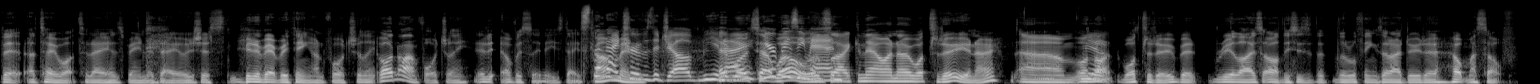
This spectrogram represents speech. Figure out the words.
But I'll tell you what, today has been a day. It was just a bit of everything, unfortunately. Well, not unfortunately. It, obviously, these days It's the nature of the job, you know. it works out You're a well. busy It man. was like now I know what to do, you know. Um, well, Yeah. not what to do, but realize, oh, this is the little things that I do to help myself.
